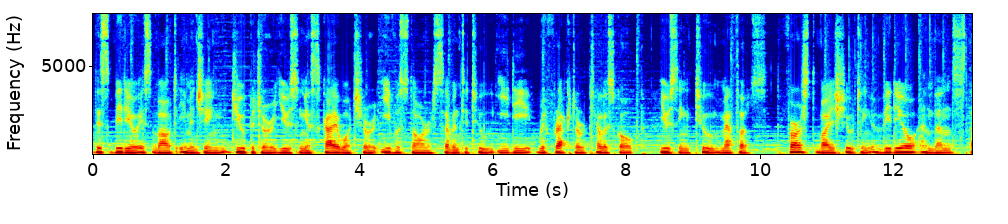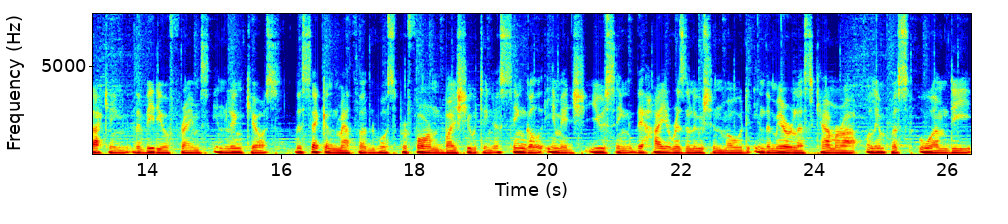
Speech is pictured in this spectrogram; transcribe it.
This video is about imaging Jupiter using a Skywatcher EvoStar 72 ED refractor telescope using two methods. First by shooting a video and then stacking the video frames in Lynkeos. The second method was performed by shooting a single image using the high resolution mode in the mirrorless camera Olympus OMD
